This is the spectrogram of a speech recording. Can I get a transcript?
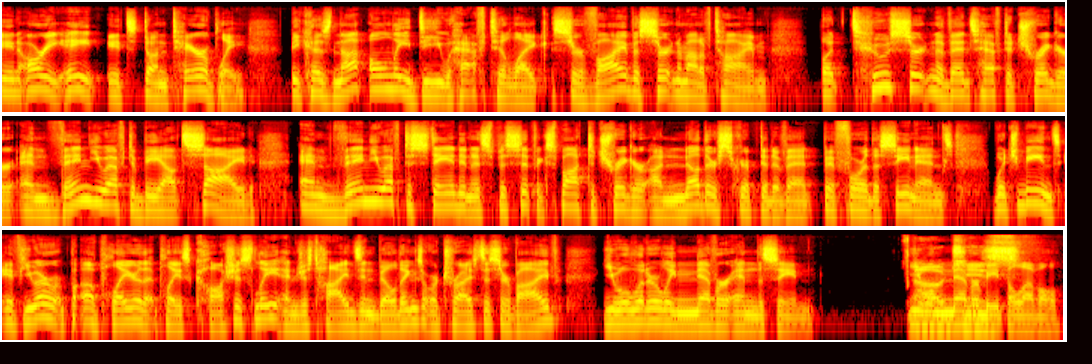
in RE8, it's done terribly because not only do you have to like survive a certain amount of time, but two certain events have to trigger, and then you have to be outside, and then you have to stand in a specific spot to trigger another scripted event before the scene ends. Which means if you are a player that plays cautiously and just hides in buildings or tries to survive, you will literally never end the scene. You Oh, will never geez. beat the level.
